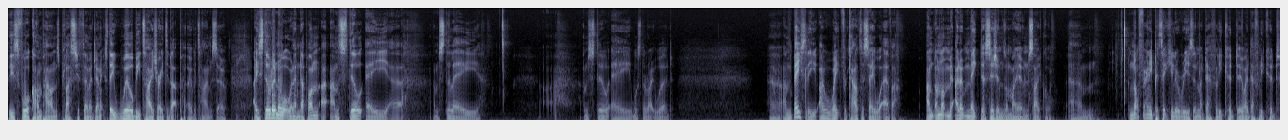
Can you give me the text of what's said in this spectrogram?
these four compounds plus your thermogenics, they will be titrated up over time. So I still don't know what we'll end up on. I, am still a, uh, still a, I'm still a, what's the right word? Uh, I'm basically, I will wait for Cal to say whatever. I'm, I'm not, I don't make decisions on my own cycle. Um, not for any particular reason. I definitely could do. I definitely could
